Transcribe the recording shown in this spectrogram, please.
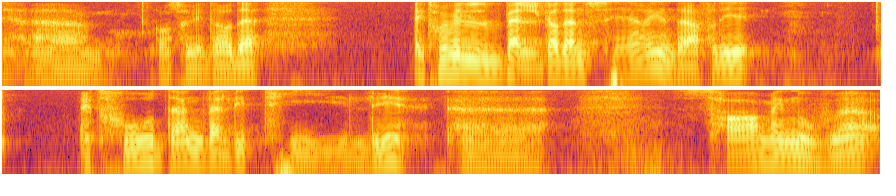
eh, osv. Jeg tror jeg vil velge den serien der, fordi jeg tror den veldig tidlig eh, sa meg noe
